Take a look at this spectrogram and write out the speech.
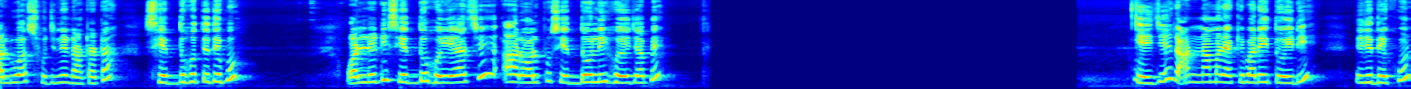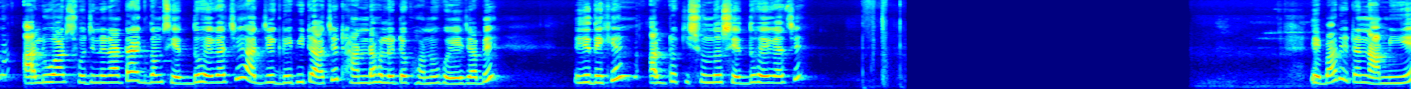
আলু আর সজনে ডাঁটাটা সেদ্ধ হতে দেব। অলরেডি সেদ্ধ হয়ে আছে, আর অল্প সেদ্ধ হলেই হয়ে যাবে। এই যে রান্না আমার একেবারেই তৈরি। এই যে দেখুন, আলু আর সজনে ডাঁটা একদম সেদ্ধ হয়ে গেছে আর যে গ্রেভিটা আছে, ঠান্ডা হলে এটা ঘন হয়ে যাবে। এই যে দেখেন, আলুটা কি সুন্দর সেদ্ধ হয়ে গেছে। এবার এটা নামিয়ে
